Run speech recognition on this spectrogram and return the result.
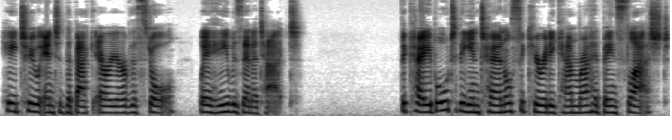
he too entered the back area of the store, where he was then attacked. The cable to the internal security camera had been slashed,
